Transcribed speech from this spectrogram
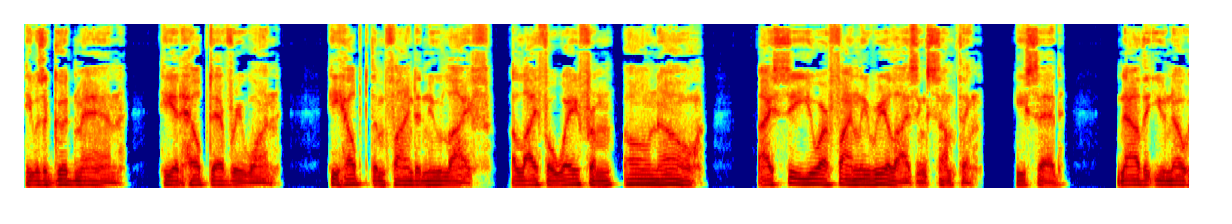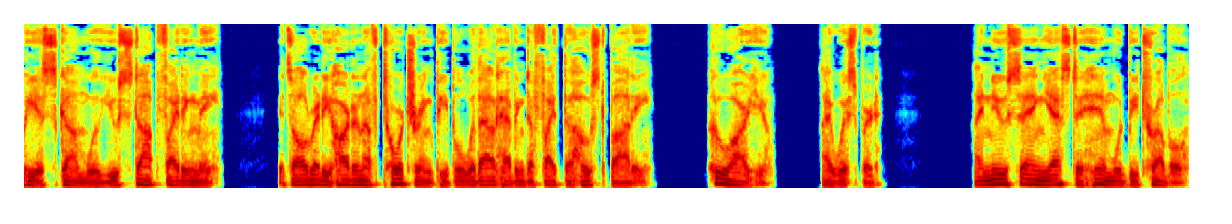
He was a good man. He had helped everyone. He helped them find a new life, a life away from, oh no. I see you are finally realizing something, he said. Now that you know he is scum, will you stop fighting me? It's already hard enough torturing people without having to fight the host body. Who are you? I whispered. I knew saying yes to him would be trouble.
